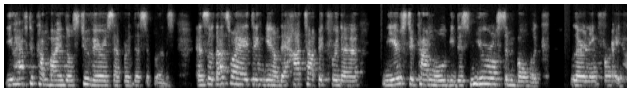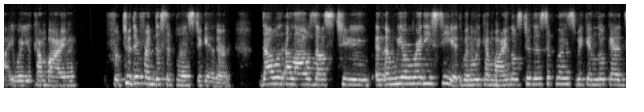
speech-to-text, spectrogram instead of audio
you have to combine those two very separate disciplines. And so that's why I think, you know, the hot topic for the years to come will be this neural symbolic learning for AI, where you combine for two different disciplines together. That would allows us to, and, and we already see it when we combine those two disciplines, we can look at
